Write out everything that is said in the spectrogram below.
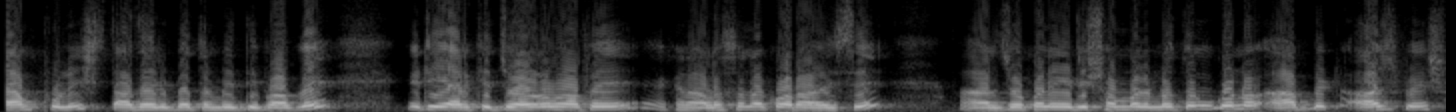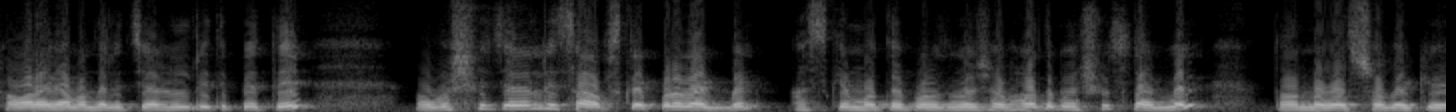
গ্রাম পুলিশ তাদের বেতন বৃদ্ধি পাবে। এটি আর কি জড়োভাবে এখানে আলোচনা করা হয়েছে। আর যখন এটি সম্পর্কে নতুন কোনো আপডেট আসবে, সবার আগে আমাদের চ্যানেলটিতে পেতে অবশ্যই চ্যানেলটি সাবস্ক্রাইব করে রাখবেন। আজকের মতো পর্যন্ত সব ভালো থাকবেন, সুস্থ থাকবেন। ধন্যবাদ সবাইকে।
